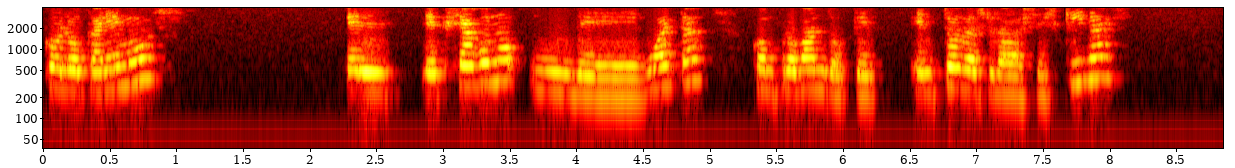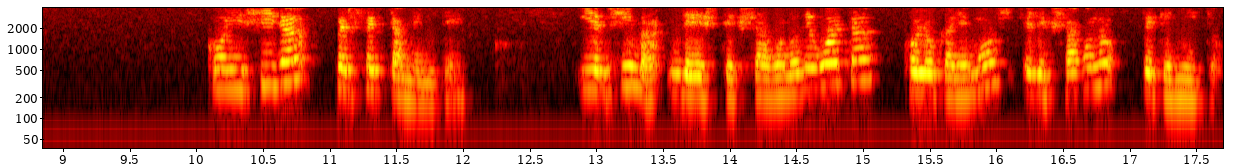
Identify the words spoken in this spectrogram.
colocaremos el hexágono de guata comprobando que en todas las esquinas coincida perfectamente. Y encima de este hexágono de guata colocaremos el hexágono pequeñito.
